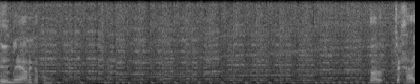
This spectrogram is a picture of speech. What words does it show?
ถึงแล้วนะครับผมก็จะขาย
